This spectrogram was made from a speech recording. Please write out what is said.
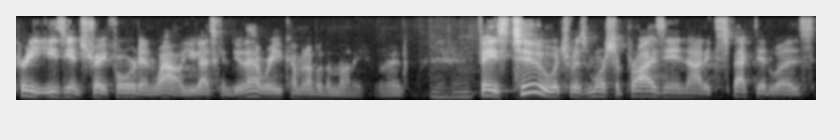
pretty easy and straightforward. And wow, you guys can do that. Where are you coming up with the money, right? Mm-hmm. Phase two, which was more surprising and not expected, was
